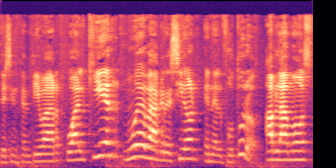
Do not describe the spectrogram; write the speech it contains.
desincentivar cualquier nueva agresión en el futuro. Hablamos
